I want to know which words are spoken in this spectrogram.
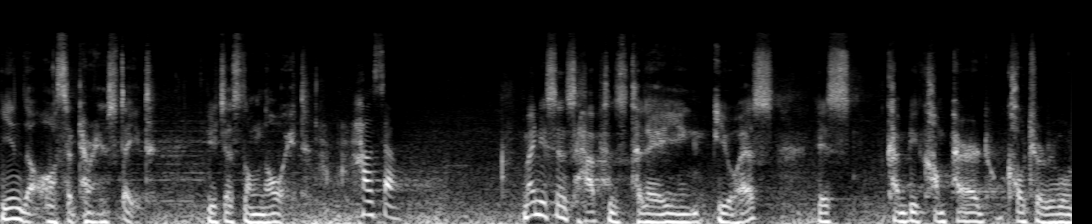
in the authoritarian state. You just don't know it. How so? Many things happens today in U.S. is can be compared to cultural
